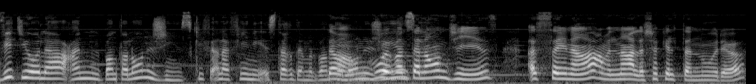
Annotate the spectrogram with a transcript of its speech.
فيديو لا عن البنطلون الجينز. كيف أنا فيني أستخدم البنطلون تمام. هو الجينز بنطلون جينز. قصيناه عملناه على شكل تنورة.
